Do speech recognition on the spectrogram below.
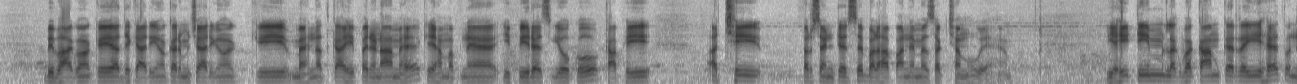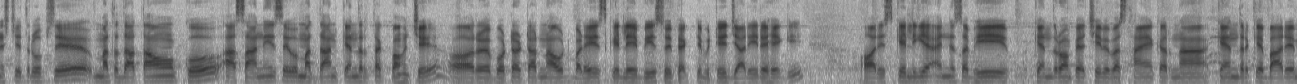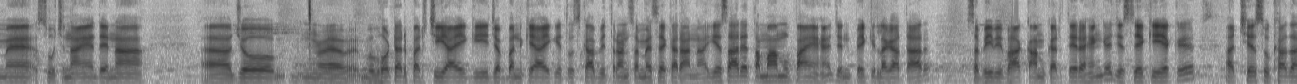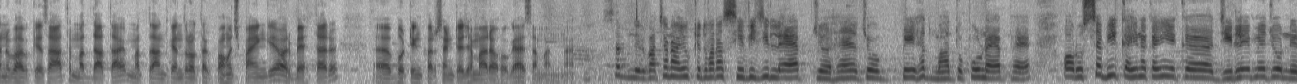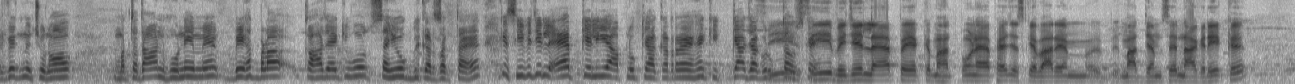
विभागों के अधिकारियों, कर्मचारियों की मेहनत का ही परिणाम है कि हम अपने ईपी रेशियो को काफ़ी अच्छी परसेंटेज से बढ़ा पाने में सक्षम हुए हैं। यही टीम लगभग काम कर रही है तो निश्चित रूप से मतदाताओं को आसानी से वो मतदान केंद्र तक पहुँचे और वोटर टर्नआउट बढ़े, इसके लिए भी स्वीप एक्टिविटीज़ जारी रहेगी। और इसके लिए अन्य सभी केंद्रों पर अच्छी व्यवस्थाएँ करना, केंद्र के बारे में सूचनाएँ देना जो वोटर पर्ची आएगी, जब बन के आएगी तो उसका वितरण समय से कराना। ये सारे तमाम उपाय हैं जिन पे कि लगातार सभी विभाग काम करते रहेंगे, जिससे कि एक अच्छे सुखद अनुभव के साथ मतदाता मतदान केंद्रों तक पहुँच पाएँगे और बेहतर वोटिंग परसेंटेज हमारा होगा, ऐसा मानना है। सर, निर्वाचन आयोग के द्वारा सी विजिल ऐप जो है, जो बेहद महत्वपूर्ण ऐप है, और उससे भी कहीं ना कहीं एक ज़िले में जो निर्विघ्न चुनाव मतदान होने में बेहद बड़ा कहा जाए कि वो सहयोग भी कर सकता है। कि सी विजिल ऐप के लिए आप लोग क्या कर रहे हैं कि क्या जागरूकता उसके सी विजिल ऐप एक महत्वपूर्ण ऐप है जिसके बारे में माध्यम से नागरिक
